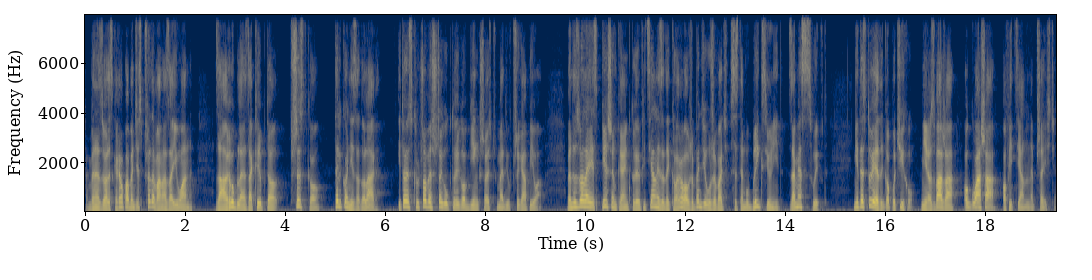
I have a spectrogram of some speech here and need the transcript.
Wenezuelska ropa będzie sprzedawana za yuan, za ruble, za krypto, wszystko, tylko nie za dolary. I to jest kluczowy szczegół, którego większość mediów przegapiła. Wenezuela jest pierwszym krajem, który oficjalnie zadeklarował, że będzie używać systemu BRICS Unit zamiast SWIFT. Nie testuje tego po cichu, nie rozważa, ogłasza oficjalne przejście.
